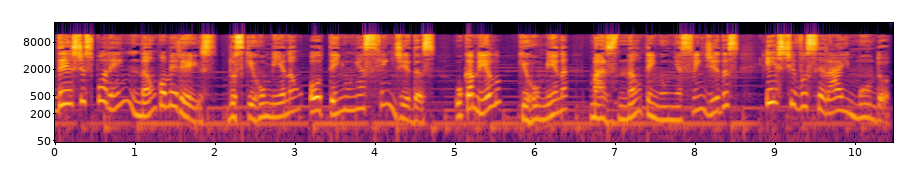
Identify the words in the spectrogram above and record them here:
Destes, porém, não comereis, dos que ruminam ou têm unhas fendidas, o camelo, que rumina, mas não tem unhas fendidas, este vos será imundo.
